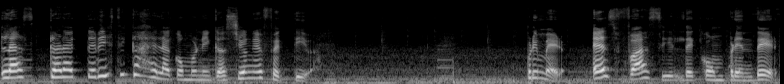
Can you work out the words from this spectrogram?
Las características de la comunicación efectiva. Primero, es fácil de comprender.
